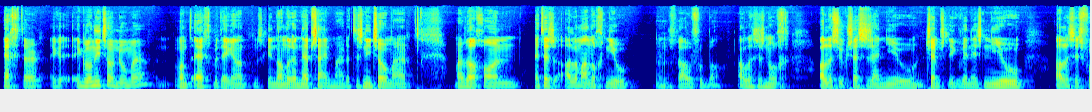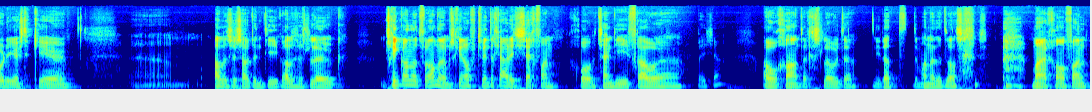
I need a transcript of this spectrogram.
echter. Ik, ik wil niet zo noemen, want echt betekent dat misschien de andere nep zijn, maar dat is niet zo. Maar, maar wel gewoon, het is allemaal nog nieuw vrouwenvoetbal. Alles is nog, alle successen zijn nieuw. Champions League winnen is nieuw. Alles is voor de eerste keer. Um, alles is authentiek, alles is leuk. Misschien kan dat veranderen. Misschien over twintig jaar dat je zegt van, goh, het zijn die vrouwen, weet je, arrogant en gesloten. Niet dat de mannen dat was, maar gewoon van,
